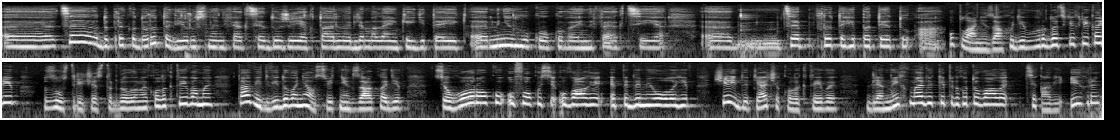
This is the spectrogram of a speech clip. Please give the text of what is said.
Е, Це, до прикладу, ротавірусна інфекція, дуже є актуальною для маленьких дітей, е, менінгококова інфекція, е, це проти гепатиту А. У плані заходів городоцьких лікарів зустрічі з трудовими колективами та відвідування освітніх закладів. Цього року у фокусі уваги епідеміологів ще й дитячі колективи. Для них медики підготували цікаві ігри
